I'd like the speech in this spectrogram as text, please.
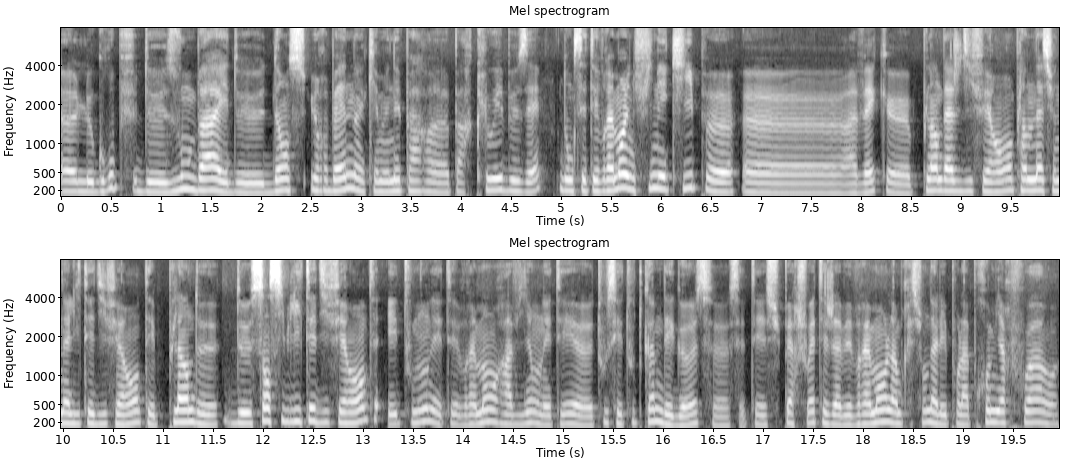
euh, le groupe de Zumba et de danse urbaine qui est mené par, euh, par Chloé Bezet. Donc c'était vraiment une fine équipe euh, avec plein d'âges différents, plein de nationalités différentes et plein de, de, sensibilités différentes. Et tout le monde était vraiment ravi. On était tous et toutes comme des gosses. C'était super chouette et j'avais vraiment l'impression d'aller pour la première fois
